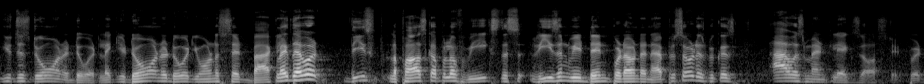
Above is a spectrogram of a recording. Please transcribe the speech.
you just don't want to do it? Like, you don't want to do it, you want to sit back. Like, there were these the past couple of weeks, this reason we didn't put out an episode is because I was mentally exhausted. But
